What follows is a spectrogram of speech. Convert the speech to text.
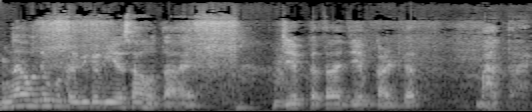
ना वो देखो कभी कभी ऐसा होता है जेब कतरा जेब काट कर भागता है।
